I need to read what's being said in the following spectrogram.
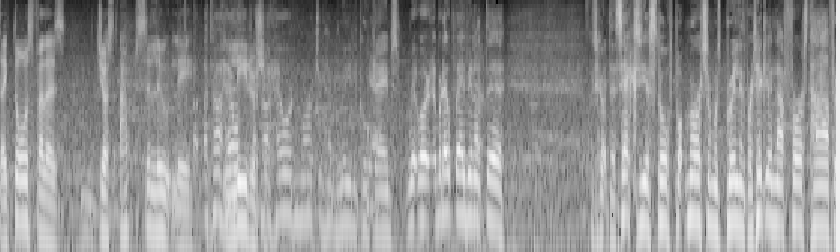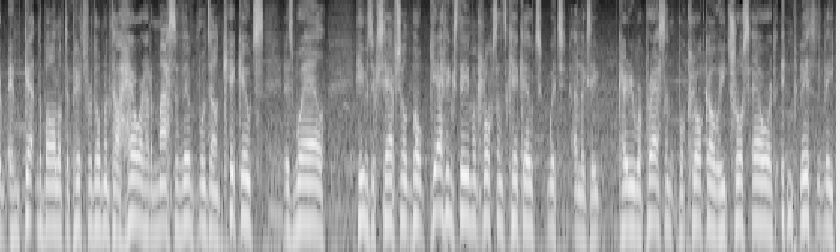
Like those fellas, just absolutely I thought Howard, leadership. I thought Howard and Murchan had really good games wi- wi- without maybe not the what's it got the sexiest stuff, but Murchan was brilliant, particularly in that first half and, and getting the ball up the pitch for Dublin. Thought Howard had a massive influence on kickouts as well. He was exceptional, but getting Stephen Cluxton's kickouts, which and like I say, Kerry were pressing, but Clucko he trusts Howard implicitly.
